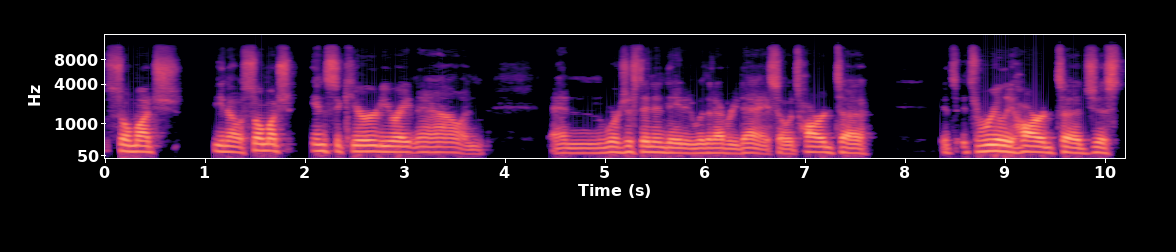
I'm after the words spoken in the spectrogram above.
So much, you know, so much insecurity right now and and we're just inundated with it every day. So it's hard to it's it's really hard to just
